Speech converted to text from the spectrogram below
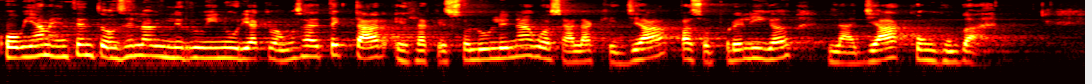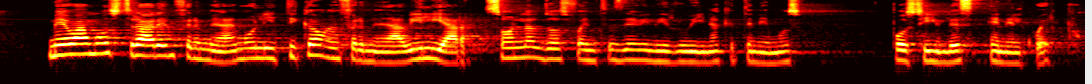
Obviamente entonces la bilirrubinuria que vamos a detectar es la que es soluble en agua, o sea la que ya pasó por el hígado, la ya conjugada. Me va a mostrar enfermedad hemolítica o enfermedad biliar, son las dos fuentes de bilirrubina que tenemos posibles en el cuerpo.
